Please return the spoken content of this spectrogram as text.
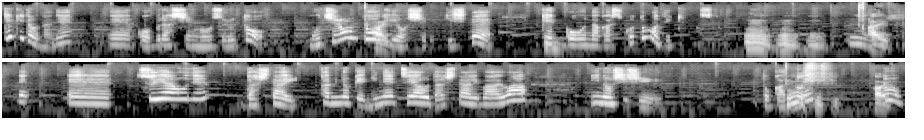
適度なね、えーこうブラッシングをするともちろん頭皮を刺激して血行を促すこともできますと。うんうんうん。うんはい。えー、ツヤをね出したい髪の毛にねツヤを出したい場合はイノシシとかねノシシ。はい。うん、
